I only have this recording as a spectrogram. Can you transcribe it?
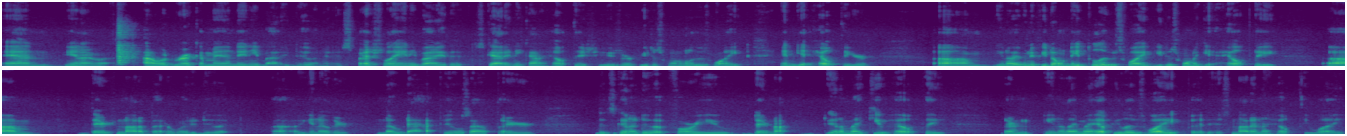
and you know, I would recommend anybody doing it, especially anybody that's got any kind of health issues, or if you just want to lose weight and get healthier. Um, you know, even if you don't need to lose weight, you just want to get healthy. Um, there's not a better way to do it. Uh, you know, there's no diet pills out there that's going to do it for you. They're not going to make you healthy. They're, you know, they may help you lose weight, but it's not in a healthy way.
